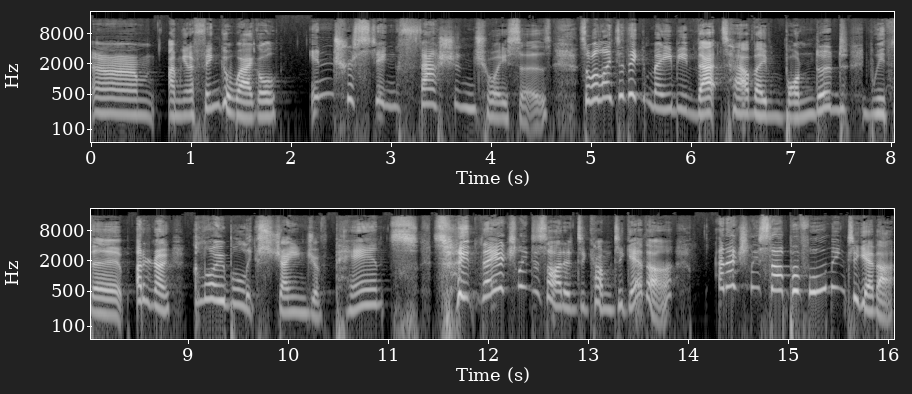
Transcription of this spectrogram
um, I'm going to finger waggle, interesting fashion choices. So I like to think maybe that's how they've bonded with a, I don't know, global exchange of pants. So they actually decided to come together and actually start performing together.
